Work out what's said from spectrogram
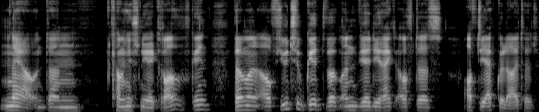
Naja, und dann kann man hier schon direkt drauf gehen. Wenn man auf YouTube geht, wird man wieder direkt auf, das, auf die App geleitet.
